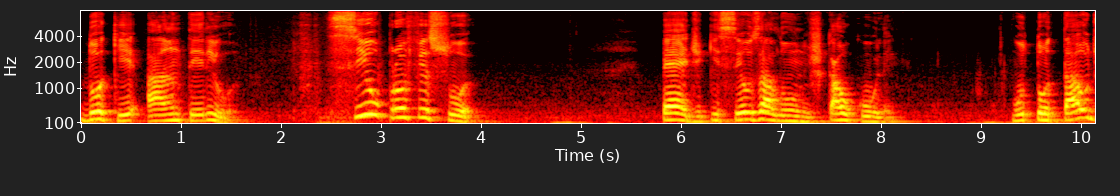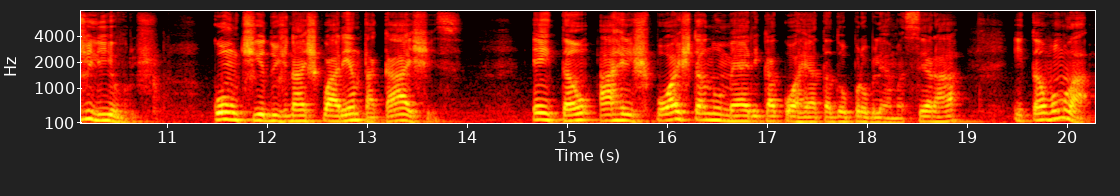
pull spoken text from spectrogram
do que a anterior. Se o professor pede que seus alunos calculem o total de livros contidos nas 40 caixas, então a resposta numérica correta do problema será. Então vamos lá,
